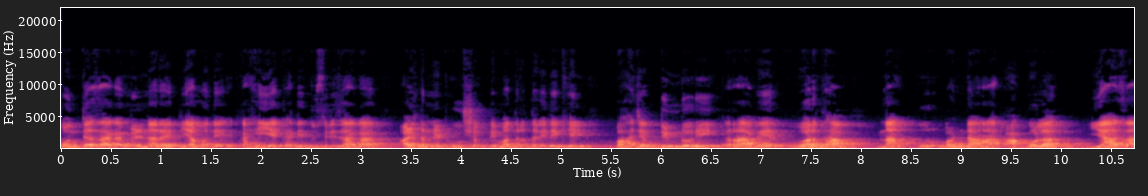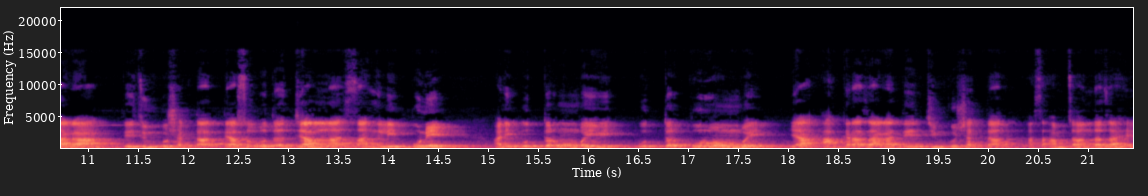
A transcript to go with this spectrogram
कोणत्या जागा मिळणार आहेत यामध्ये काही एखादी दुसरी जागा अल्टरनेट होऊ शकते. मात्र तरी देखील भाजप दिंडोरी रावेर वर्धा नागपूर भंडारा अकोला या जागा ते जिंकू शकतात. त्यासोबतच जालना सांगली पुणे आणि उत्तर मुंबई उत्तर पूर्व मुंबई या अकरा जागा ते जिंकू शकतात असा आमचा अंदाज आहे.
